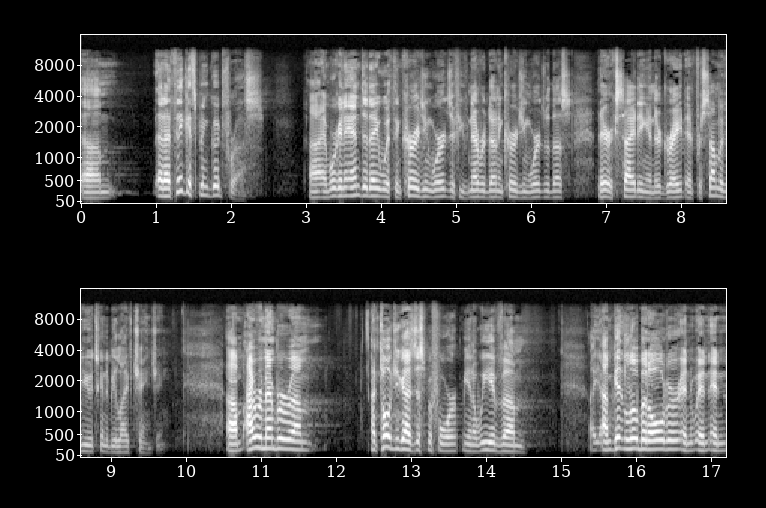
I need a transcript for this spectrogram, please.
Um, and I think it's been good for us. Uh, and we're going to end today with encouraging words. If you've never done encouraging words with us, they're exciting and they're great. And for some of you, it's going to be life changing. Um, I remember, um, I told you guys this before. You know, we have, um, I, am getting a little bit older, and, and, and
